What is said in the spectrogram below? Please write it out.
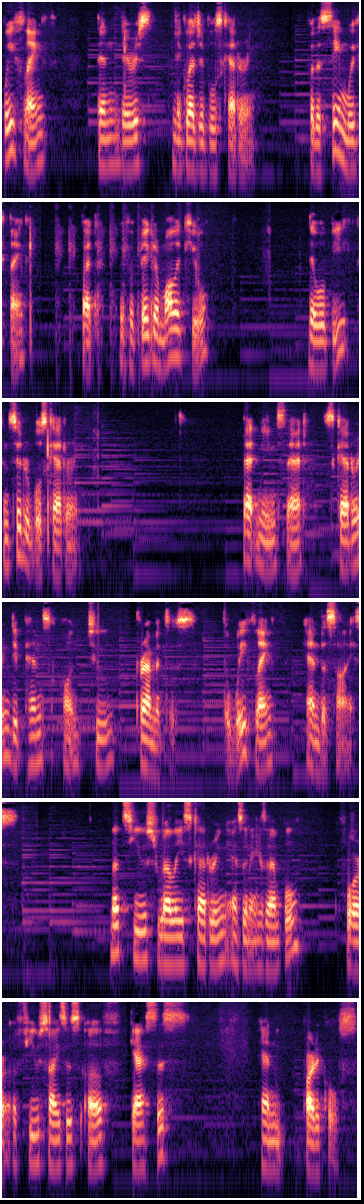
wavelength, then there is negligible scattering. For the same wavelength, But with a bigger molecule, there will be considerable scattering. That means that scattering depends on two parameters, the wavelength and the size. Let's use Rayleigh scattering as an example for a few sizes of gases and particles,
